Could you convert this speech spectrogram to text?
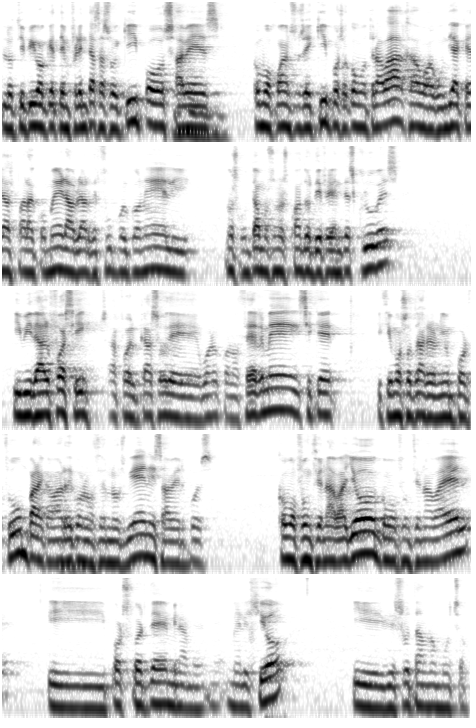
lo típico que te enfrentas a su equipo, sabes cómo juegan sus equipos o cómo trabaja, o algún día quedas para comer, hablar de fútbol con él y nos juntamos unos cuantos diferentes clubes. Y Vidal fue así, o sea, fue el caso de, bueno, conocerme y sí que hicimos otra reunión por Zoom para acabar de conocernos bien y saber, pues, cómo funcionaba yo, cómo funcionaba él. Y por suerte, mira, me, me eligió y disfrutando mucho.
